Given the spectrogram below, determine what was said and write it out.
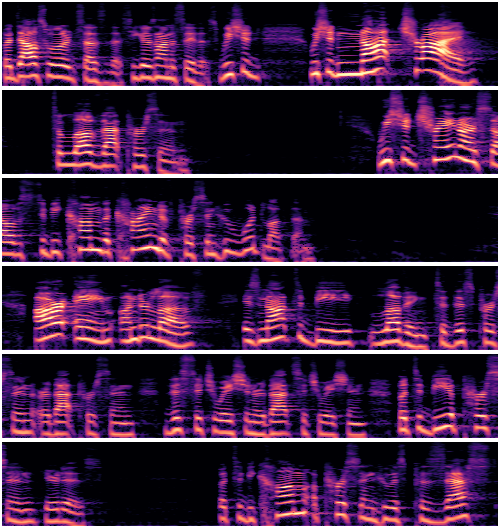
But Dallas Willard says this. He goes on to say this. We should we should not try to love that person we should train ourselves to become the kind of person who would love them. Our aim under love is not to be loving to this person or that person, this situation or that situation, but to be a person, here it is, but to become a person who is possessed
